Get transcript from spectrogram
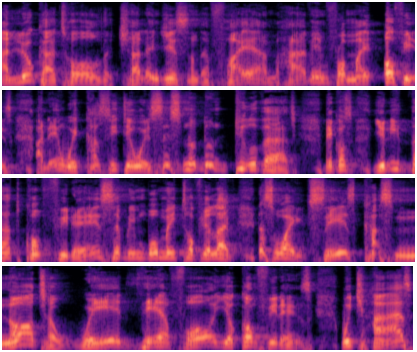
And look at all the challenges and the fire I'm having from my office. And then we cast it away. It says, no, don't do that. Because you need that confidence every moment of your life. That's why it says, cast not away therefore your confidence, which has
